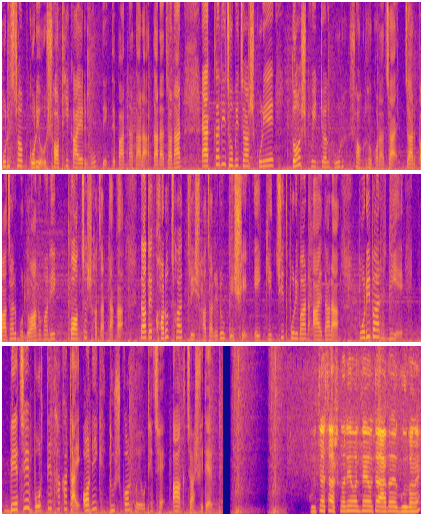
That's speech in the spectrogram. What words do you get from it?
পরিশ্রম করেও সঠিক আয়ের মুখ দেখতে পান না তারা। তারা জানান, এককানি জমি চাষ করে দশ কুইন্টাল গুড় সংগ্রহ করা যায়, যার বাজার মূল্য আনুমানিক পঞ্চাশ হাজার টাকা। তাতে খরচ হয় ত্রিশ হাজারেরও বেশি। এই কিঞ্চিত পরিমাণ আয় দ্বারা পরিবার নিয়ে বেঁচে বর্তে থাকাটাই অনেক দুষ্কর হয়ে উঠেছে আখ চাষিদের। কুচা চাষ করে বলতে ওটা আগে গুড় বানায়।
